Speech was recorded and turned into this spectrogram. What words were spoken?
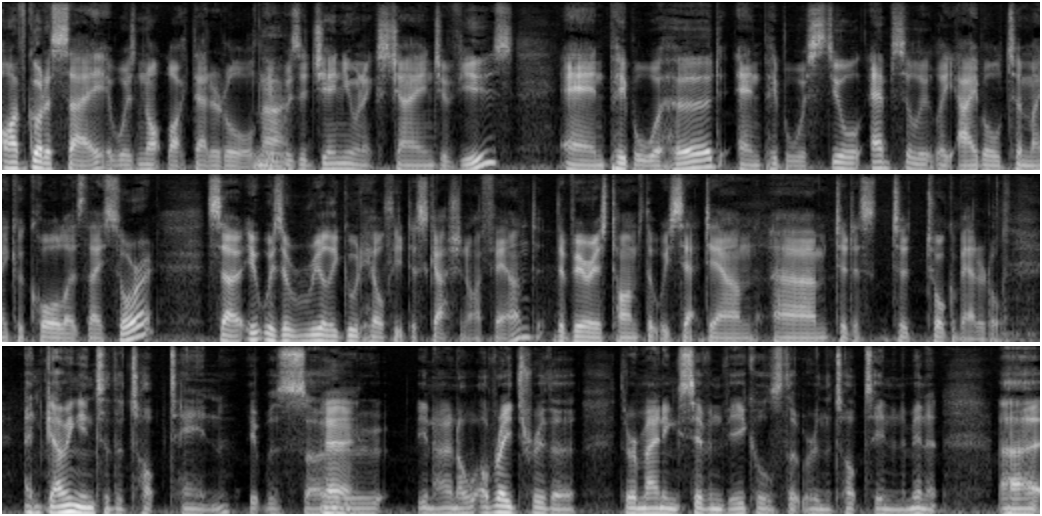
I've got to say, it was not like that at all. No. It was a genuine exchange of views, and people were heard, and people were still absolutely able to make a call as they saw it. So it was a really good, healthy discussion. I found the various times that we sat down um, to dis- to talk about it all. And going into the top 10, it was so, Yeah. you know, and I'll, I'll read through the, the remaining seven vehicles that were in the top 10 in a minute. Uh,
